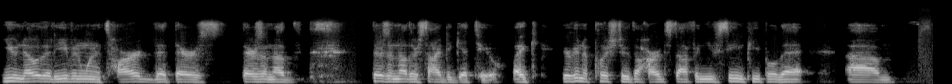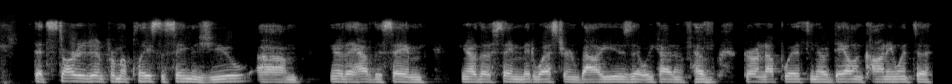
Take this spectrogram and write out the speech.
you know that even when it's hard, that there's there's another there's another side to get to. Like you're going to push through the hard stuff, and you've seen people that um, that started in from a place the same as you. Um, you know, they have the same you know the same midwestern values that we kind of have grown up with. You know dale and connie went to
